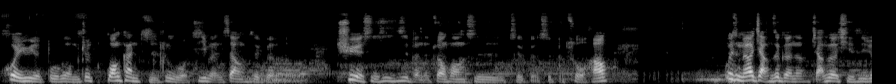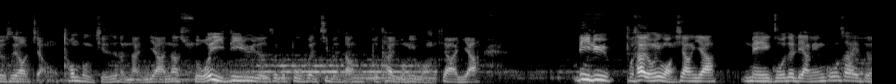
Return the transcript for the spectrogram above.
汇率的部分，我们就光看指数，我基本上这个确实是日本的状况是这个是不错。好，为什么要讲这个呢？讲这个其实就是要讲通膨其实很难压，那所以利率的这个部分基本上不太容易往下压，利率不太容易往下压。美国的两年公债的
